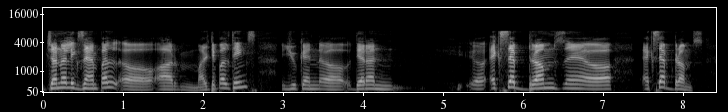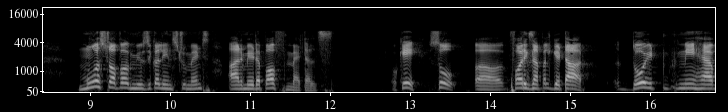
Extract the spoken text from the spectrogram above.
general example uh, are multiple things. You can uh, there are uh, except drums uh, except drums. Most of our musical instruments are made up of metals. Okay. So, for example, guitar though it may have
